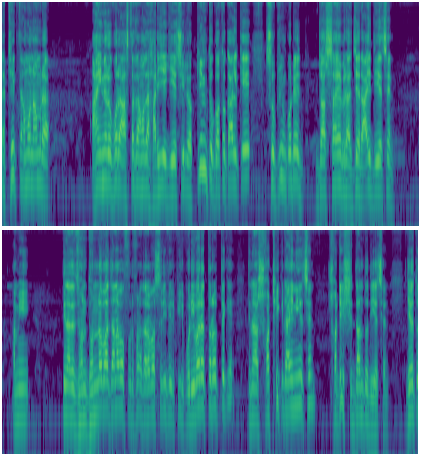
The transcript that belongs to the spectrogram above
তা ঠিক তেমন আমরা আইনের ওপরে আস্থাটা আমাদের হারিয়ে গিয়েছিল। কিন্তু গতকালকে সুপ্রিম কোর্টের জজ সাহেবরা যে রায় দিয়েছেন, আমি তিনাদের ধন্যবাদ জানাব ফুরফুরা দরবার শরীফের পীর পরিবারের তরফ থেকে। তিনারা সঠিক রায় নিয়েছেন, সঠিক সিদ্ধান্ত দিয়েছেন। যেহেতু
